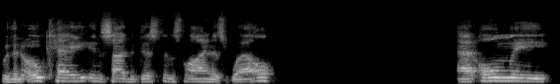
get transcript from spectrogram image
with an okay inside the distance line as well at only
